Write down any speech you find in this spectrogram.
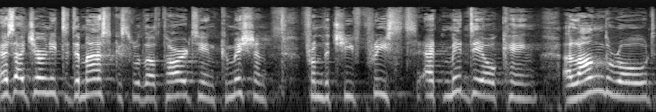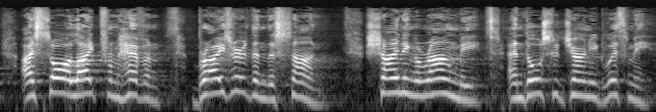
as I journeyed to Damascus with authority and commission from the chief priests, at midday, O king, along the road, I saw a light from heaven, brighter than the sun, shining around me and those who journeyed with me.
